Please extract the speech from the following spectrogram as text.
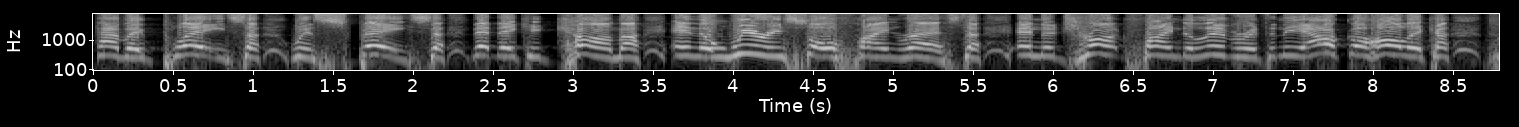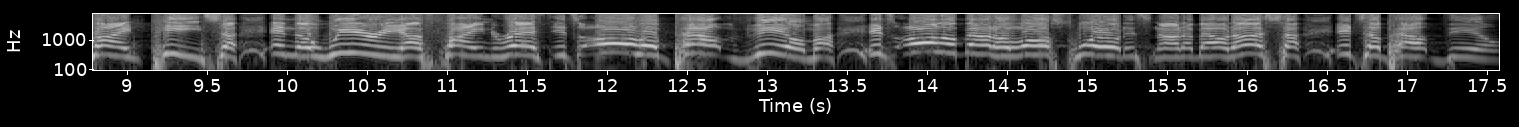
have a place uh, with space uh, that they can come uh, and the weary soul find rest uh, and the drunk find deliverance and the alcoholic find peace and the weary find rest. It's all about them. It's all about a lost world. It's not about us. It's about them.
